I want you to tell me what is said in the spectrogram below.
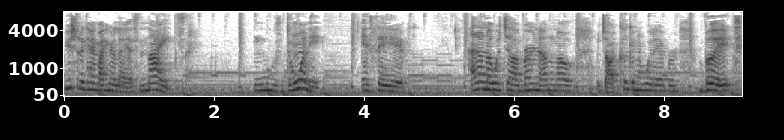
you should have came out here last night we was doing it and said, I don't know what y'all burning, I don't know what y'all cooking or whatever, but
